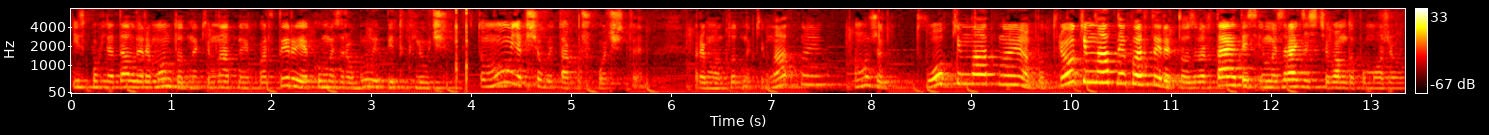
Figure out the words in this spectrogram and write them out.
і споглядали ремонт однокімнатної квартири, яку ми зробили під ключ. Тому, якщо ви також хочете ремонт однокімнатної, а може двокімнатної або трьохкімнатної квартири, то звертайтесь і ми з радістю вам допоможемо.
